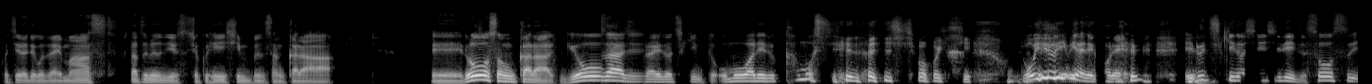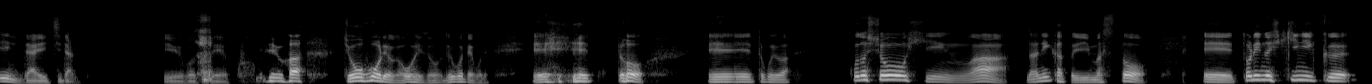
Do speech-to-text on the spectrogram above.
こちらでございます。2つ目のニュース、食品新聞さんから、えーローソンから餃子味フライドチキンと思われるかもしれない商品。どういう意味やねん、これ。L チキの新シリーズ、ソースイン第1弾。ということで、これは情報量が多いぞ。どういうことや、これ。えーっと、えーっと、これは、この商品は何かと言いますと、えー鶏のひき肉、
